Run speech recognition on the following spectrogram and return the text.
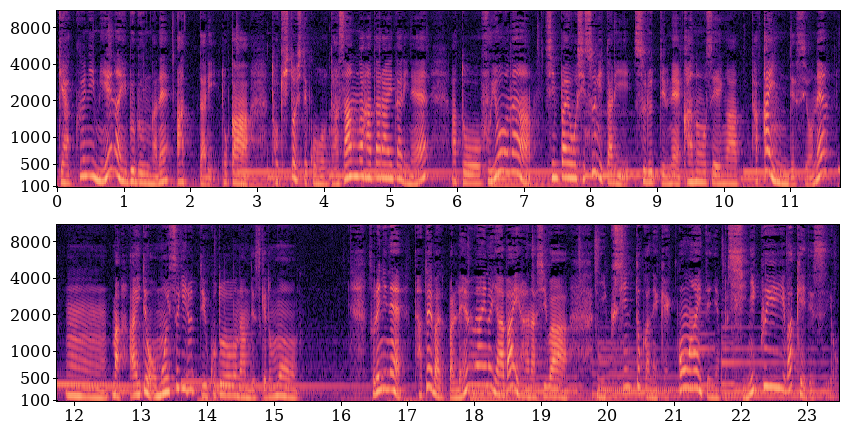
逆に見えない部分がねあったりとか時としてこう打算が働いたりねあと不要な心配をしすぎたりするっていうね可能性が高いんですよね。うんまあ、相手を思いすぎるっていうことなんですけどもそれにね例えばやっぱ恋愛のやばい話は肉親とかね結婚相手にやっぱしにくいわけですよ。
